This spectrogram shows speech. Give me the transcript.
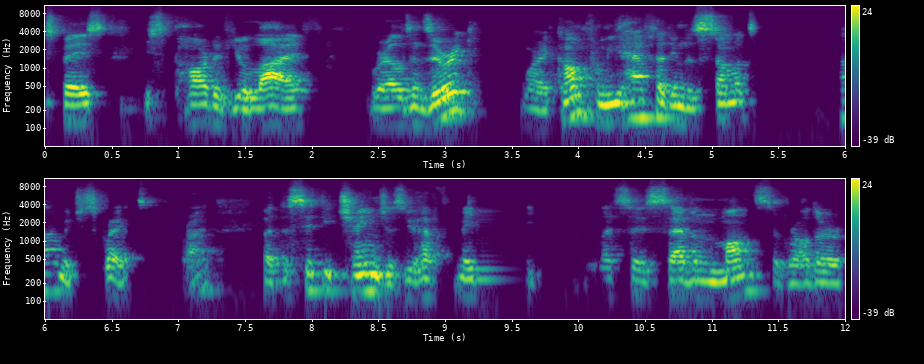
space is part of your life. Whereas in Zurich, where I come from, you have that in the summertime, which is great, right? But the city changes. You have maybe, let's say, seven months of rather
